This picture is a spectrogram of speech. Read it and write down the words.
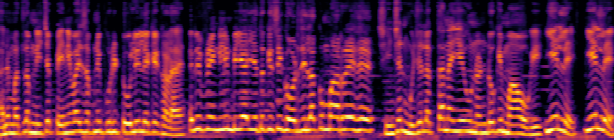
अरे मतलब नीचे पेनीवाइज अपनी पूरी टोली लेके खड़ा है। अरे फ्रैंकलिन भैया ये तो किसी गौरजिला को मार रहे हैं। शिनचन मुझे लगता है ना ये उन अंडों की माँ होगी। ये ले ये ले।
